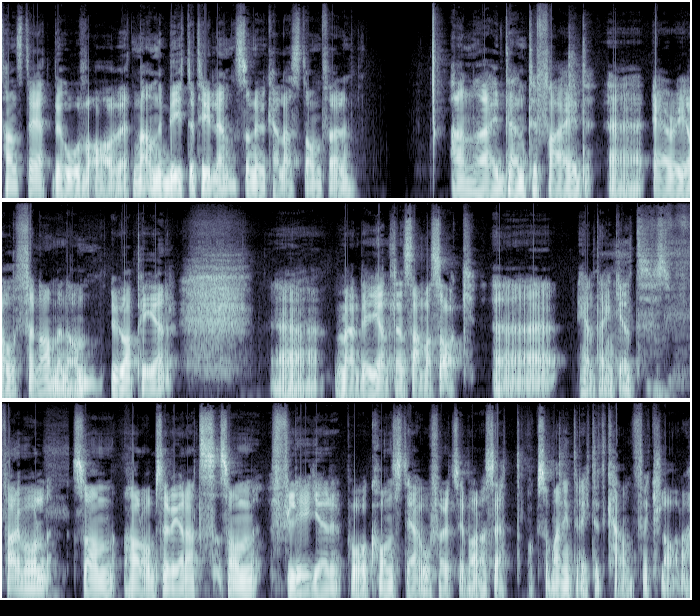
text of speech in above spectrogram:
fanns det ett behov av ett namnbyte tydligen, så nu kallas de för Unidentified eh, Aerial Phenomenon, UAPR. Eh, men det är egentligen samma sak, eh, helt enkelt. Föremål som har observerats som flyger på konstiga oförutsägbara sätt och som man inte riktigt kan förklara.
